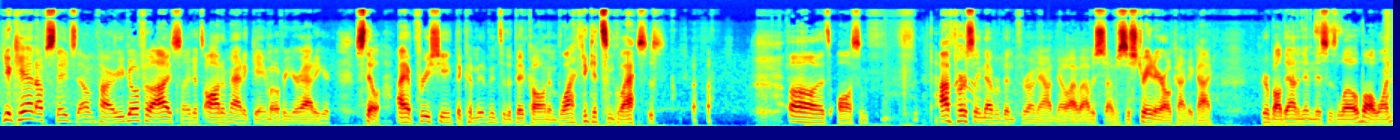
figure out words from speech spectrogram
you can't upstage the umpire. You go for the eyesight. It's automatic game over. You're out of here. Still, I appreciate the commitment to the bit call, and I'm blind to get some glasses. oh, that's awesome. I've personally never been thrown out. No, I, I was I was a straight arrow kind of guy. Curveball down and then misses low. Ball one.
